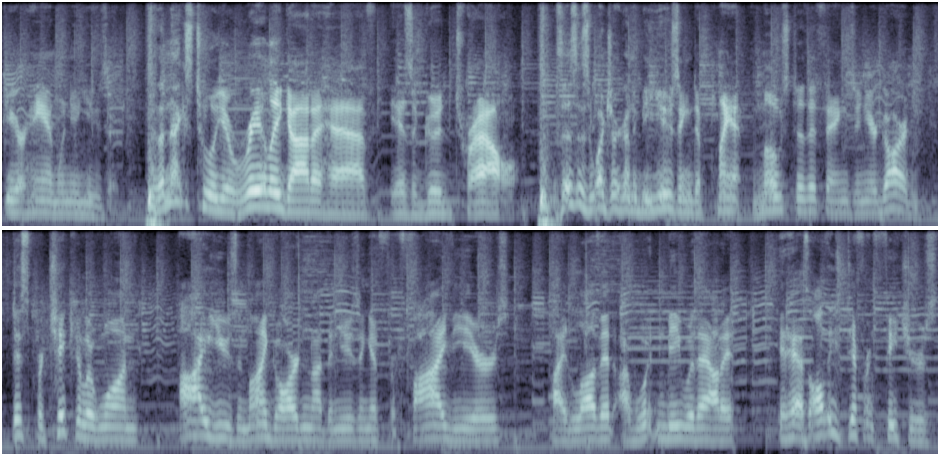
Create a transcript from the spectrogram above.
to your hand when you use it. Now, the next tool you really gotta have is a good trowel. This is what you're gonna be using to plant most of the things in your garden. This particular one I use in my garden. I've been using it for five years. I love it. I wouldn't be without it. It has all these different features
